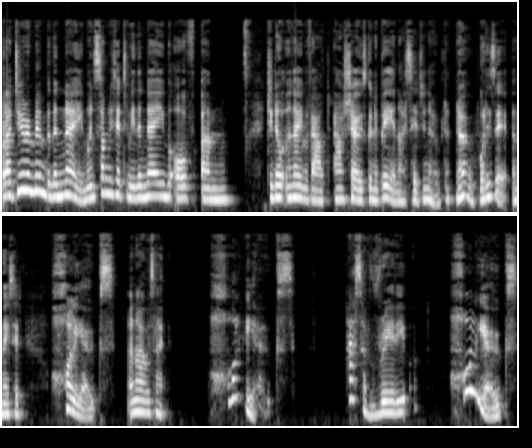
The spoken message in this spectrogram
but I do remember the name when somebody said to me the name of um, do you know what the name of our, our show is going to be? And I said, you know, no, what is it? And they said, Hollyoaks. And I was like, Hollyoaks? That's a really, Hollyoaks?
